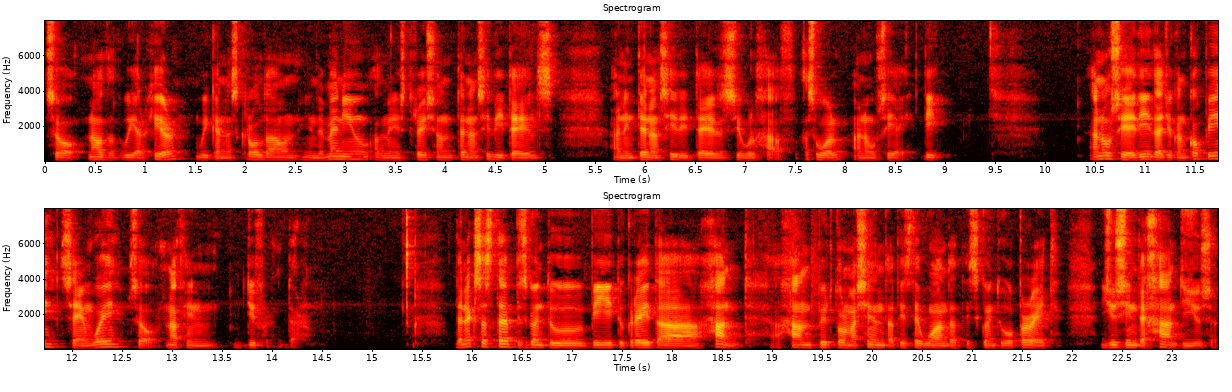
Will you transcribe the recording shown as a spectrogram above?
So now that we are here, we can scroll down in the menu, administration, tenancy details, and in tenancy details, you will have as well an OCID an OCID that you can copy, same way, so nothing different there. The next step is going to be to create a hand, a hand virtual machine that is the one that is going to operate using the hand user.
